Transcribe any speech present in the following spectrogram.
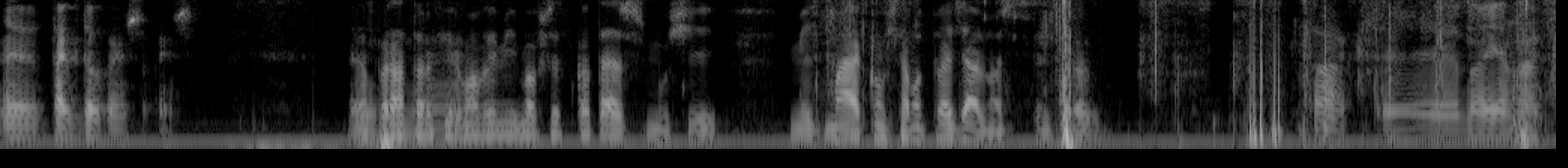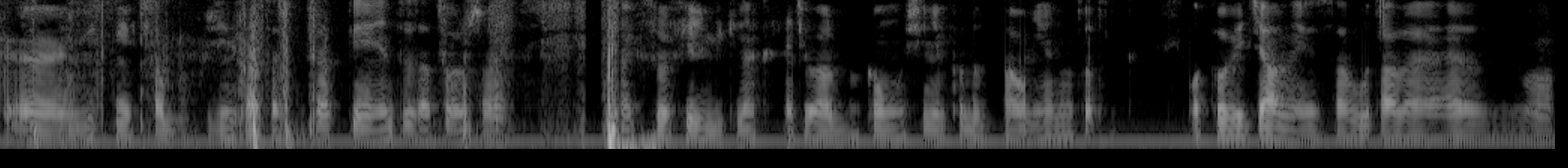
e, tak, dokończę, dokończę. Operator No, firmowy mimo wszystko też musi mieć, ma jakąś tam odpowiedzialność w tym, co robi. Tak, e, no jednak e, nikt nie chciałby później zwracać na pieniędzy za to, że jednak zły filmik nakręcił albo komuś się nie podobało, nie? No to tak odpowiedzialny jest zawód, ale no,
